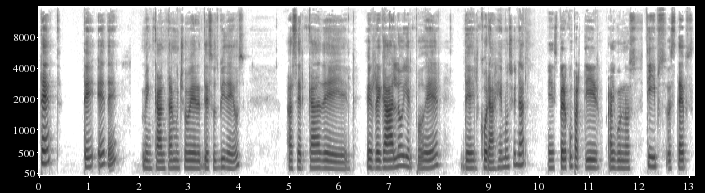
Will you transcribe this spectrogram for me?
TED, TED, me encanta mucho ver de esos videos acerca del regalo y el poder del coraje emocional. Espero compartir algunos tips o steps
